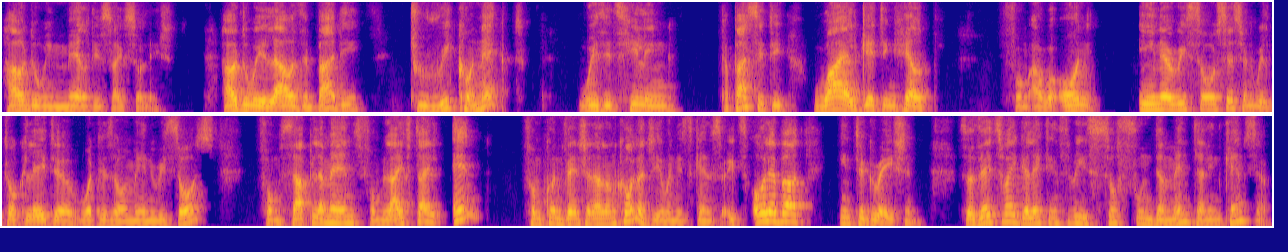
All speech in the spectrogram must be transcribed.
how do we melt this isolation? How do we allow the body to reconnect with its healing capacity while getting help from our own inner resources, and we'll talk later what is our main resource, from supplements, from lifestyle, and from conventional oncology when it's cancer. It's all about integration. So that's why galectin 3 is so fundamental in cancer.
